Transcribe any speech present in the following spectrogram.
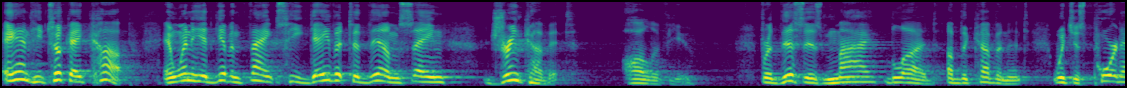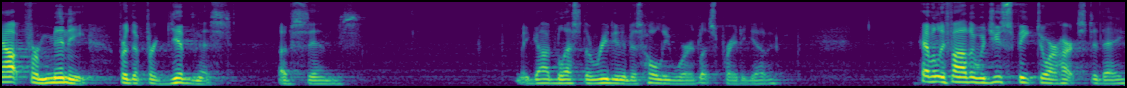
And he took a cup, and when he had given thanks, he gave it to them, saying, Drink of it, all of you. For this is my blood of the covenant, which is poured out for many for the forgiveness of sins. May God bless the reading of his holy word. Let's pray together. Heavenly Father, would you speak to our hearts today?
